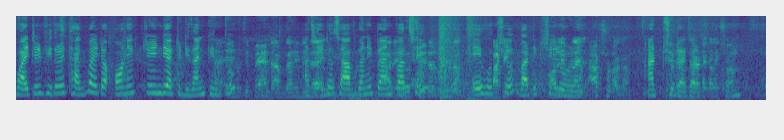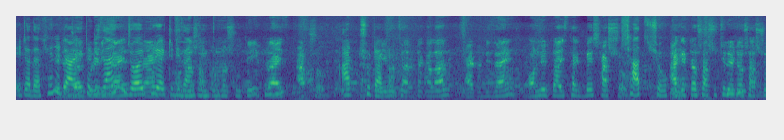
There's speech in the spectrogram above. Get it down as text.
হোয়াইটের ভিতরে থাকবে এটা অনেক ট্রেন্ডি একটা ডিজাইন কিন্তু। হ্যাঁ, আচ্ছা এটা হচ্ছে আফগানি প্যান্ট পাচ্ছে। এই হচ্ছে বাটিক। অনলি আটশো 800 টাকা। আটশো টাকা। এটা দেখেন এটা আরেকটা ডিজাইন জয়পুরি একটা ডিজাইন সম্পূর্ণ সুতি প্রাইস 800 আটশো। এই টাকা। হচ্ছে আরেকটা কালার আরেকটা ডিজাইন অনলি প্রাইস থাকবে 700 সাতশো আগেরটাও 700 ছিল এটাও 700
